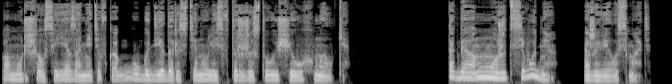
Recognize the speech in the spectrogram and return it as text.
Поморщился я, заметив, как губы деда растянулись в торжествующей ухмылке. «Тогда, может, сегодня?» — оживилась мать.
